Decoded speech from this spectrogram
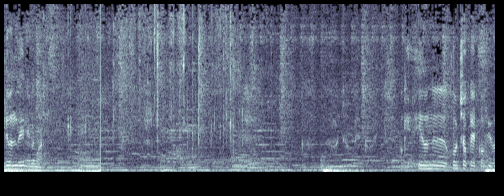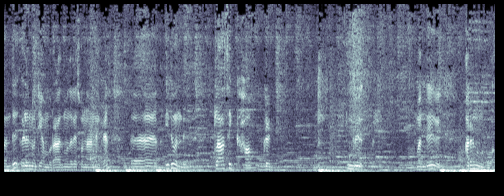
இது வந்து நிலமா இது வந்து ஹாட் சாக்லேட் காஃபி வந்து எழுநூற்றி ஐம்பது ரூபா. அது முதல்ல சொன்னான்னு நினைக்கிறேன் இது வந்து கிளாசிக் ஹாஃப் கிரிட் கிரில் வந்து அறுநூறுவா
